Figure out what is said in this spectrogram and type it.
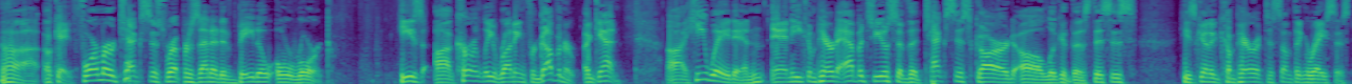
Uh, okay, former Texas Representative Beto O'Rourke. He's uh, currently running for governor again. Uh, he weighed in and he compared Abbott's use of the Texas Guard. Oh, look at this. This is He's going to compare it to something racist.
